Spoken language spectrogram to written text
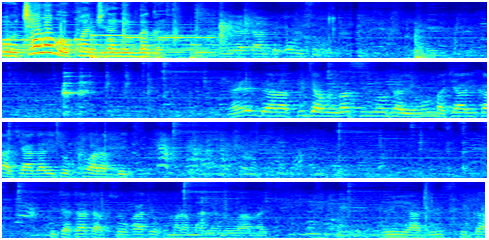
okyalaba okwanjula n'embaga naye ddala peter bweba sinyonta yemuluma kyaliko akyagala ekyokutwala beti. Peter taata akusooka ati okumalamu olwendo lw'amazzi atulistika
